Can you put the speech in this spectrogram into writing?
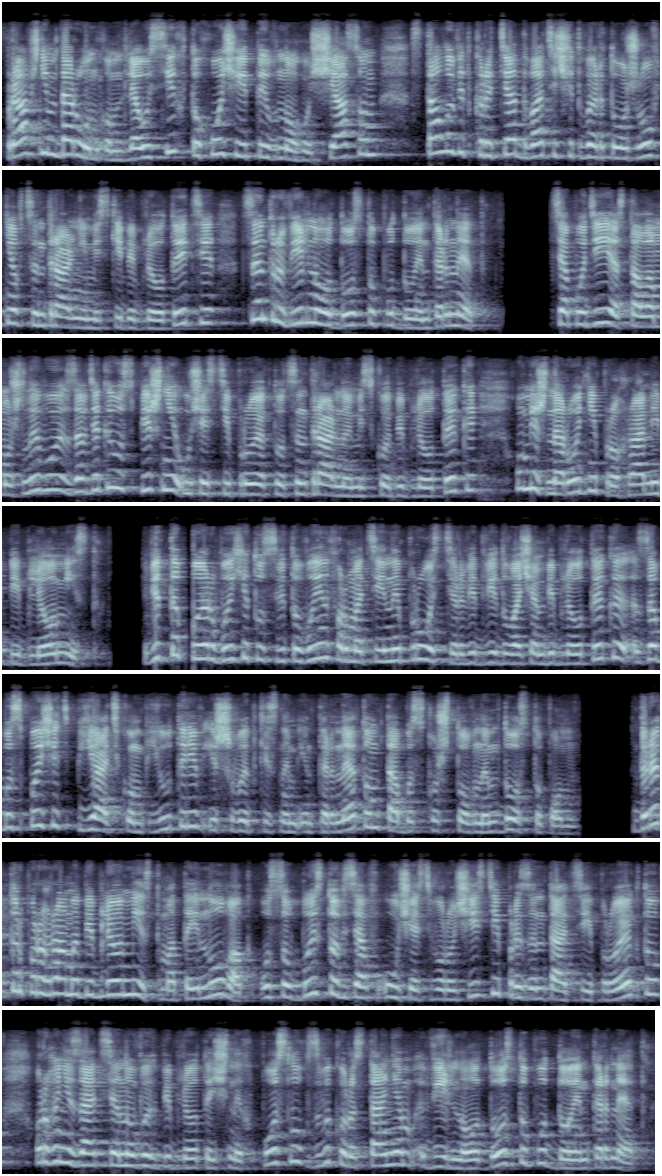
Справжнім дарунком для усіх, хто хоче йти в ногу з часом, стало відкриття 24 жовтня в Центральній міській бібліотеці Центру вільного доступу до інтернет. Ця подія стала можливою завдяки успішній участі проєкту Центральної міської бібліотеки у міжнародній програмі Бібліоміст. Відтепер вихід у світовий інформаційний простір відвідувачам бібліотеки забезпечить 5 комп'ютерів із швидкісним інтернетом та безкоштовним доступом. Директор програми Бібліоміст Матей Новак особисто взяв участь в урочистій презентації проєкту Організація нових бібліотечних послуг з використанням вільного доступу до інтернет.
